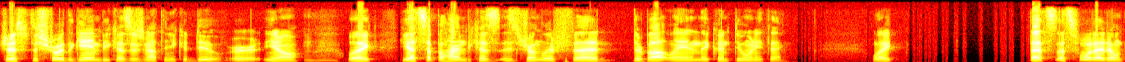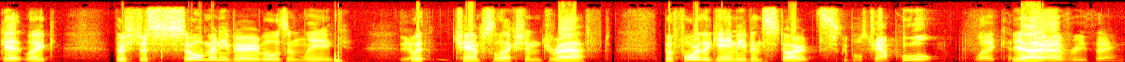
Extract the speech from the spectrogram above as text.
just destroyed the game because there's nothing you could do, or you know, hmm like you got set behind because his jungler fed their bot lane and they couldn't do anything. Like that's that's what I don't get. Like there's just so many variables in league Yeah. with champ selection, draft, before the game even starts. people's champ pool, like Yeah. everything.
